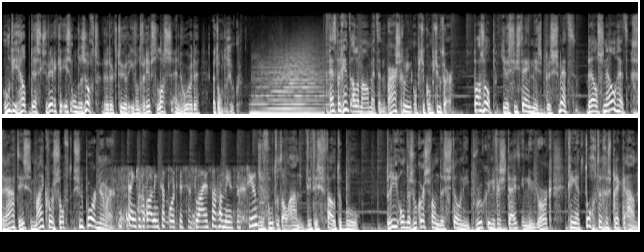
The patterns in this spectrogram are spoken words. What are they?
Hoe die helpdesks werken is onderzocht. Redacteur Ivan Verrips las en hoorde het onderzoek. Het begint allemaal met een waarschuwing op je computer. Pas op, je systeem is besmet. Bel snel het gratis Microsoft supportnummer. Thank you for calling support. This is Liza. How may I assist you? Je voelt het al aan. Dit is foute boel. Drie onderzoekers van de Stony Brook Universiteit in New York gingen toch de gesprekken aan.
